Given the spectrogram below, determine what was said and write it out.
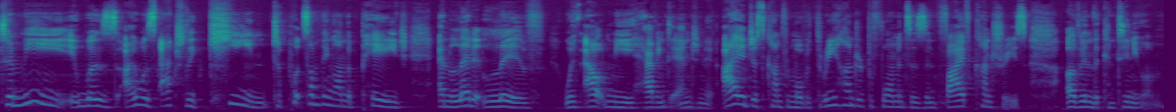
to me it was i was actually keen to put something on the page and let it live without me having to engine it. I had just come from over 300 performances in five countries of In the Continuum.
